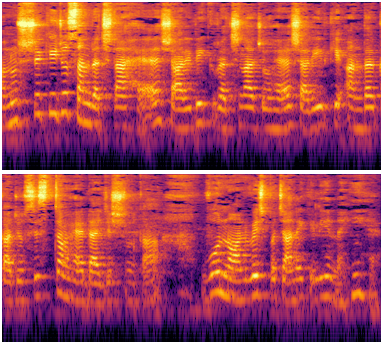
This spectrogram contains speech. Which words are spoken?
मनुष्य की जो संरचना है, शारीरिक रचना जो है, शरीर के अंदर का जो सिस्टम है डाइजेशन का, वो नॉन वेज पचाने के लिए नहीं है।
